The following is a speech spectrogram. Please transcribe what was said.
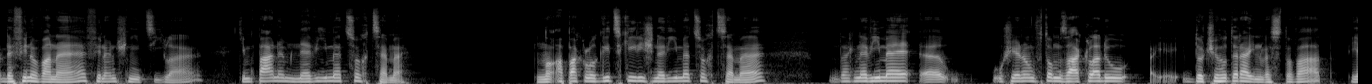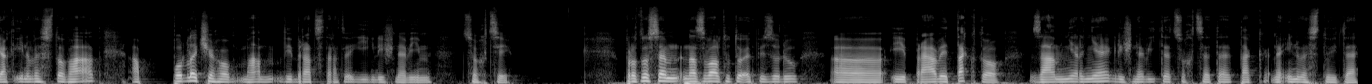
definované finanční cíle, tím pádem nevíme, co chceme. No a pak logicky, když nevíme, co chceme, tak nevíme uh, už jenom v tom základu, do čeho teda investovat, jak investovat a podle čeho mám vybrat strategii, když nevím, co chci. Proto jsem nazval tuto epizodu uh, i právě takto záměrně, když nevíte, co chcete, tak neinvestujte.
